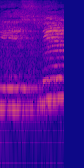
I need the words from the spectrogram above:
Christmas.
